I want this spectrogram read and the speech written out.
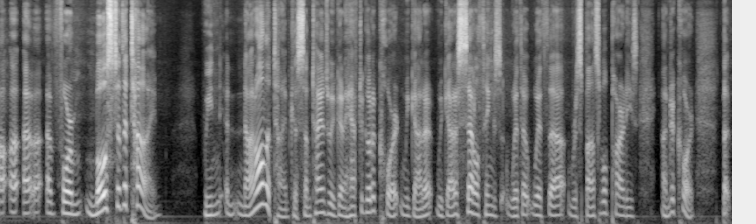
Uh, uh, uh, uh, for most of the time, we not all the time because sometimes we're going to have to go to court and we gotta we gotta settle things with uh, with uh, responsible parties under court. But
